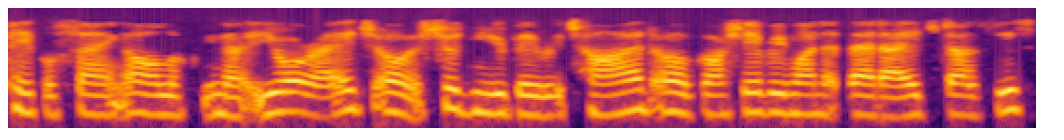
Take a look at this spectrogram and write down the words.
people saying, oh, look, you know, your age, oh, shouldn't you be retired? Oh, gosh, everyone at that age does this.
